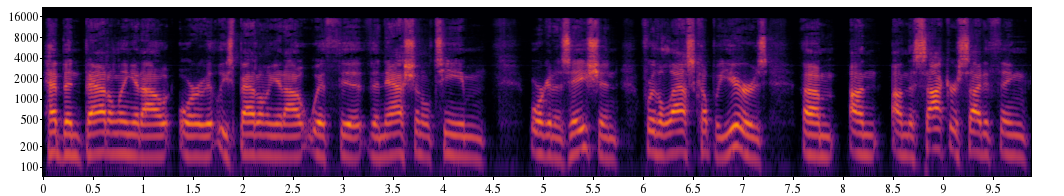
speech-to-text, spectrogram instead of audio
have been battling it out, or at least battling it out with the, the national team organization for the last couple years. Um, on on the soccer side of thing,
